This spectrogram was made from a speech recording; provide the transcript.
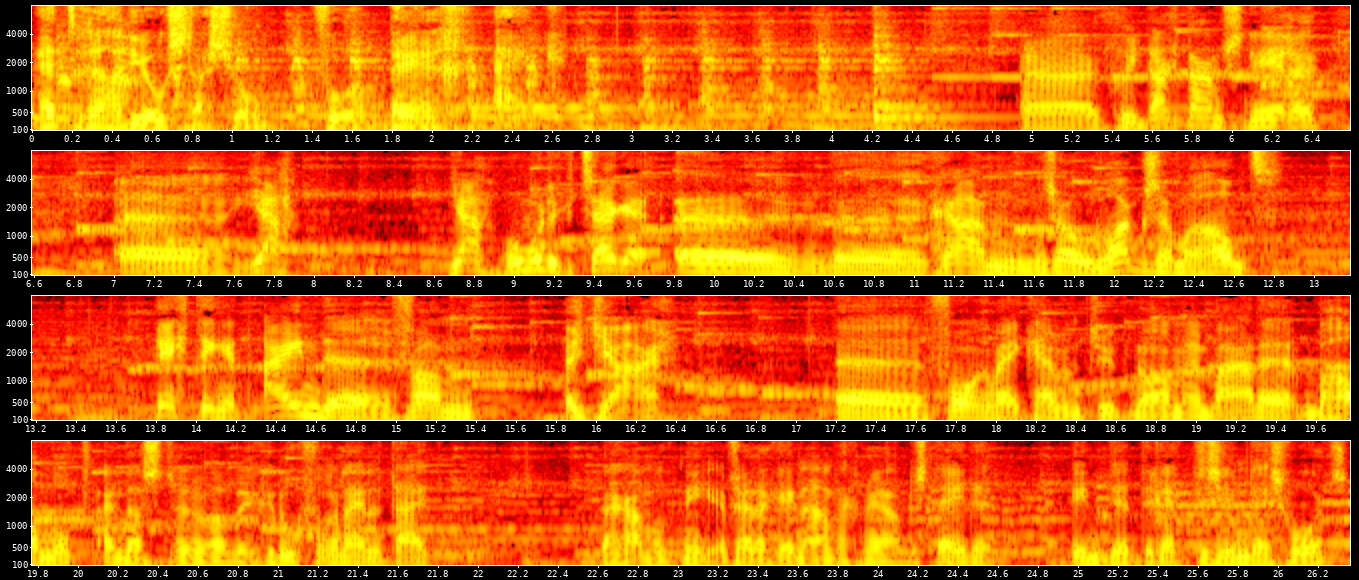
Het radiostation voor Bergijk. Uh, goeiedag, dames en heren. Uh, ja. ja, hoe moet ik het zeggen? Uh, we gaan zo langzamerhand richting het einde van het jaar. vorige week hebben we natuurlijk normen en waarden behandeld. En dat is er wel weer genoeg voor een hele tijd. Daar gaan we ook niet, verder geen aandacht meer aan besteden in de directe zin des woords.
